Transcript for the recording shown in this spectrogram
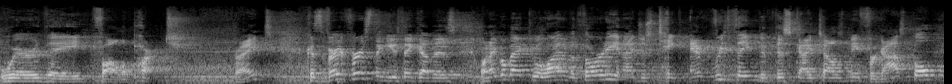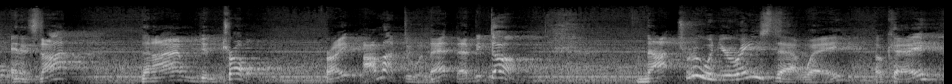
where they fall apart. Right? Because the very first thing you think of is when I go back to a line of authority and I just take everything that this guy tells me for gospel and it's not, then I'm in trouble. Right? I'm not doing that. That'd be dumb. Not true when you're raised that way, okay?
